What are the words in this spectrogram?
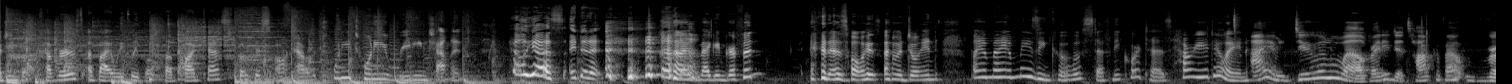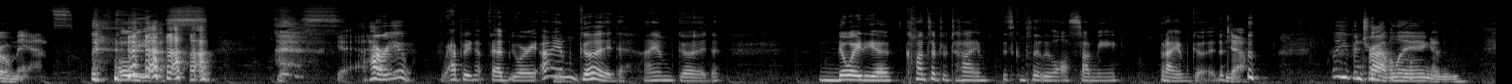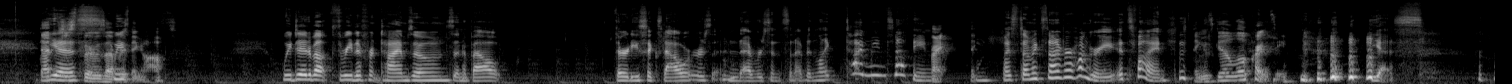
Judging Book Covers, a bi weekly book club podcast focused on our 2020 reading challenge. Hell yes, I did it. I'm Megan Griffin, and as always, I'm joined by my amazing co host, Stephanie Cortez. How are you doing? I am doing well, ready to talk about romance. Oh, yes. yes. Yeah. How are you? Wrapping up February. I am good. I am good. No idea. Concept of time is completely lost on me, but I am good. Yeah. Well, you've been traveling, and that Yes, just throws everything off. We did about three different time zones in about 36 hours, and ever since then, I've been like, time means nothing. Right. My stomach's not ever hungry. It's fine. Things get a little crazy. yes.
